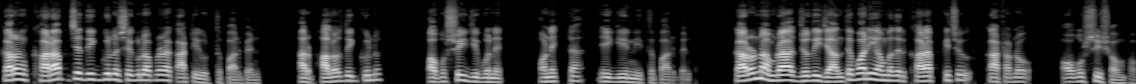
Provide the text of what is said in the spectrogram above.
কারণ খারাপ যে দিকগুলো, সেগুলো আপনারা কাটিয়ে উঠতে পারবেন। আর ভালো দিকগুলো অবশ্যই জীবনে অনেকটা এগিয়ে নিতে পারবেন। কারণ আমরা যদি জানতে পারি আমাদের খারাপ কিছু কাটানো অবশ্যই সম্ভব।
